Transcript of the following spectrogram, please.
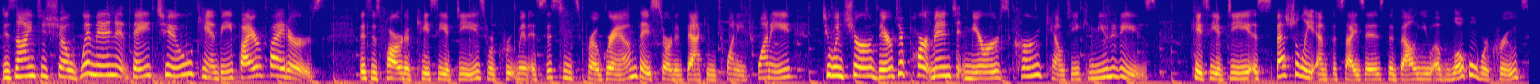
designed to show women they too can be firefighters. This is part of KCFD's Recruitment Assistance Program they started back in 2020 to ensure their department mirrors Kern County communities. KCFD especially emphasizes the value of local recruits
